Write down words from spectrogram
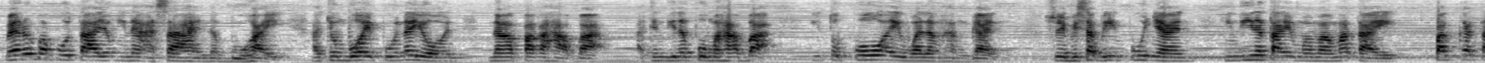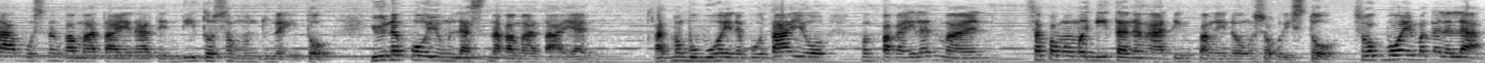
meron pa po tayong inaasahan na buhay. At yung buhay po na yon, napakahaba. At hindi na po mahaba, ito po ay walang hanggan. So ibig sabihin po niyan, hindi na tayo mamamatay pagkatapos ng kamatayan natin dito sa mundo na ito. Yun na po yung last na kamatayan. At mabubuhay na po tayo magpakailanman sa pamamagitan ng ating Panginoong Kristo. So huwag po kayong mag-alala.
